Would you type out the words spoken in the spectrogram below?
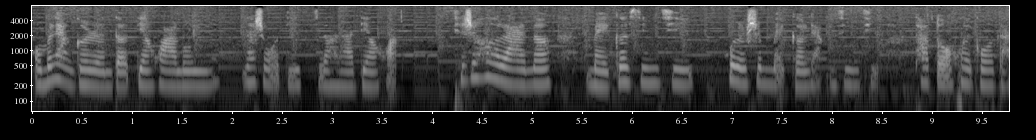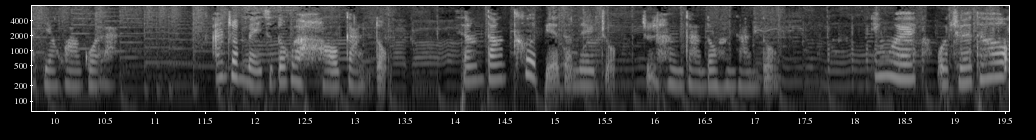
我们两个人的电话录音，那是我第一次接到他电话。其实后来呢，每个星期或者是每隔两个星期，他都会给我打电话过来，安哲每次都会好感动。相当特别的那种，就是很感动，很感动。因为我觉得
